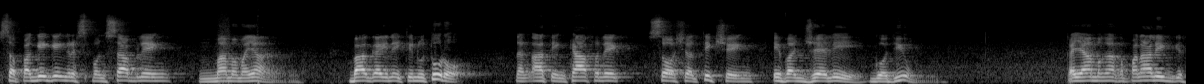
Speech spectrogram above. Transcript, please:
sa pagiging responsableng mamamayan. bagay na itinuturo ng ating Catholic social teaching Evangelii Gaudium. Kaya mga kapanalig,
